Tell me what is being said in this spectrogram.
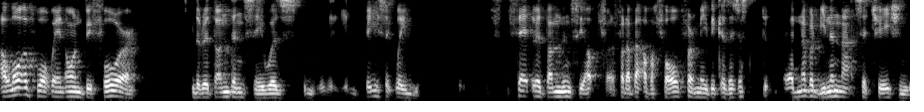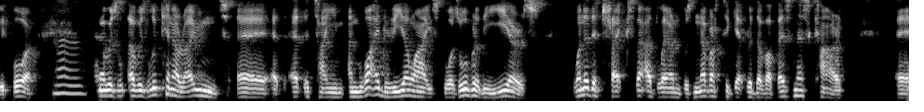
a lot of what went on before the redundancy was basically set redundancy up for, for a bit of a fall for me because I just I'd never been in that situation before, and I was I was looking around uh, at, at the time, and what I'd realised was over the years, one of the tricks that I'd learned was never to get rid of a business card. Uh,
